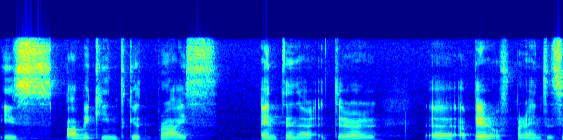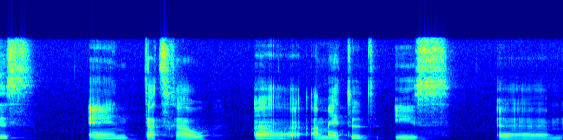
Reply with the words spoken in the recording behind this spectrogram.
is public int get price and then there are uh, a pair of parentheses and that's how uh, a method is um,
